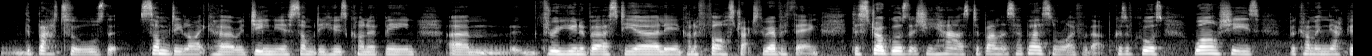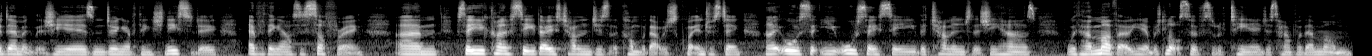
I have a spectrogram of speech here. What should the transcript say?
the battles that somebody like her, a genius, somebody who's kind of been um, through university early and kind of fast tracked through everything, the struggles that she has to balance her personal life with that. Because, of course, while she's becoming the academic that she is and doing everything she needs to do, everything else is suffering. Um, so you kind of see those challenges that come with that, which is quite interesting. And I also you also see the challenge that she has with her mother, you know, which lots of sort of teenagers have with their mum.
